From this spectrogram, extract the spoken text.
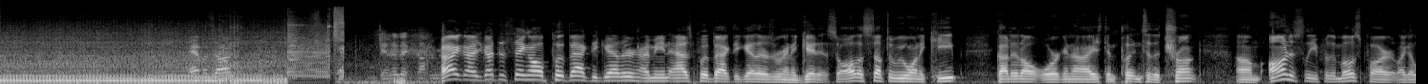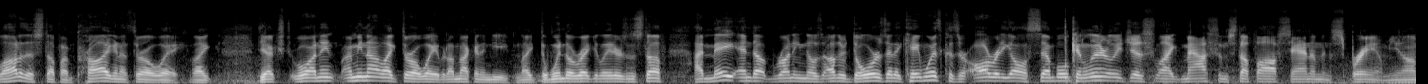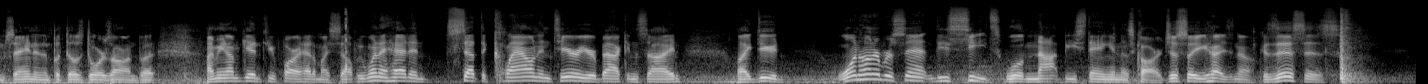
Amazon. All right, guys, got this thing all put back together. I mean, as put back together as we're gonna get it. So all the stuff that we want to keep, got it all organized and put into the trunk. Um, honestly, for the most part, like a lot of this stuff, I'm probably gonna throw away. Like the extra, well, I mean, I mean not like throw away, but I'm not gonna need like the window regulators and stuff. I may end up running those other doors that it came with because they're already all assembled. Can literally just like mask some stuff off, sand them, and spray them. You know what I'm saying? And then put those doors on. But I mean, I'm getting too far ahead of myself. We went ahead and set the clown interior back inside. Like, dude. 100% these seats will not be staying in this car just so you guys know. Because this is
